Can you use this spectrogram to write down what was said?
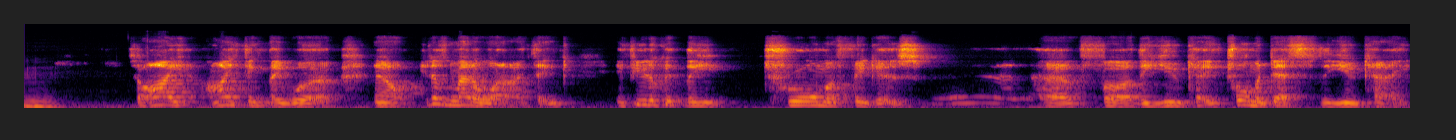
Mm. So I I think they work. Now it doesn't matter what I think. If you look at the trauma figures uh, for the UK, trauma deaths for the UK,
